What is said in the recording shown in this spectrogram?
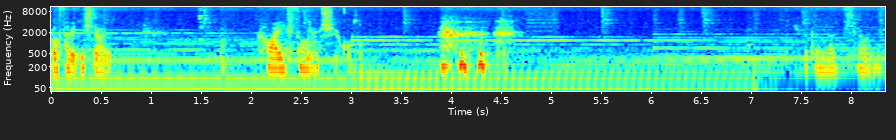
殺されてしまう。かわいそうな恐ろしいこと。ことになってしまうんです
